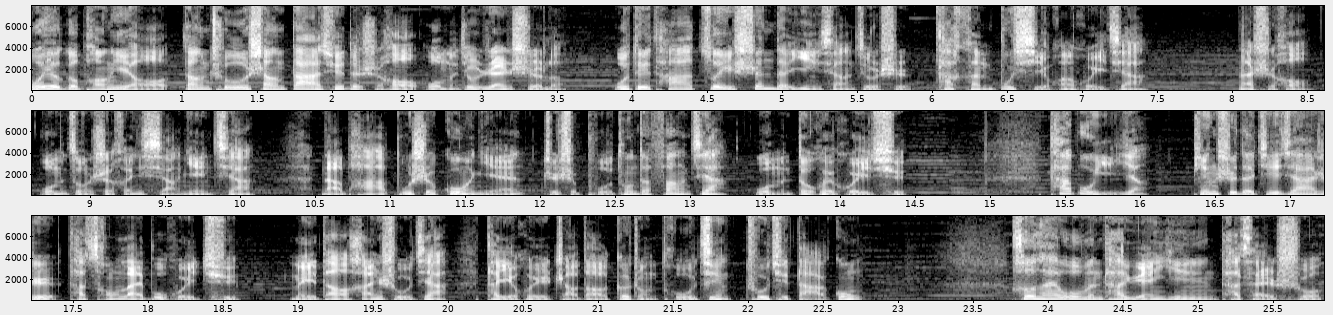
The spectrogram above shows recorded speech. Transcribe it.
我有个朋友，当初上大学的时候我们就认识了。我对他最深的印象就是他很不喜欢回家。那时候我们总是很想念家，哪怕不是过年，只是普通的放假，我们都会回去。他不一样，平时的节假日他从来不回去，每到寒暑假他也会找到各种途径出去打工。后来我问他原因，他才说，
